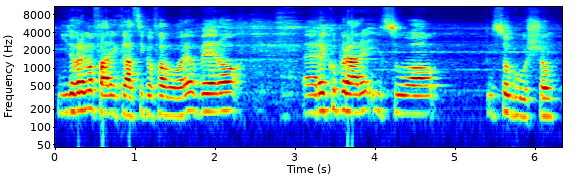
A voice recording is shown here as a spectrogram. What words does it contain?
gli dovremmo fare il classico favore, ovvero eh, recuperare il suo, il suo guscio.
